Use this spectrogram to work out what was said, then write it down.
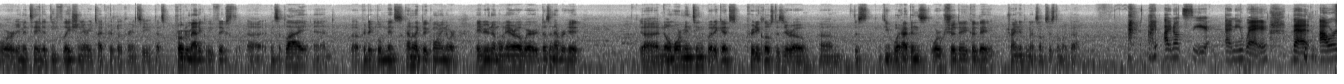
or imitate a deflationary type cryptocurrency that's programmatically fixed uh, in supply and uh, predictable mints, kind of like Bitcoin or maybe even a Monero, where it doesn't ever hit uh, no more minting, but it gets pretty close to zero. Um, this, do, what happens, or should they, could they try and implement some system like that? I, I don't see any way that our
